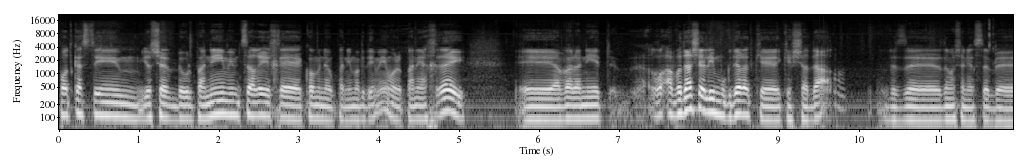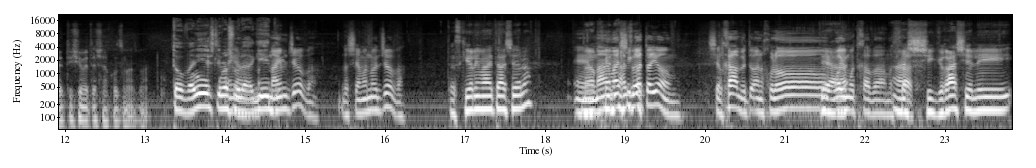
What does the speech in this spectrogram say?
פודקאסטים, יושב באולפנים אם צריך, אה, כל מיני אולפנים מקדימים, אולפני אחרי, אבל אני, העבודה שלי מוגדרת כשדר, וזה זה מה שאני עושה ב-99% מהזמן. טוב, אני, יש לי משהו להגיד. מה עם ג'ובה? לא שמענו את ג'ובה. תזכיר לי מה הייתה השאלה? אה, מה שגרת היום? שלך, אנחנו לא רואים אותך במסך. השגרה שלי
